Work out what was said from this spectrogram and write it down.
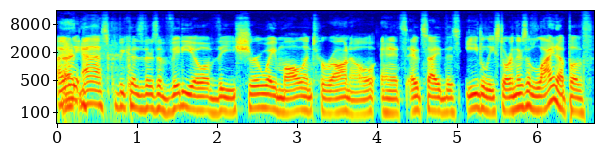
I only ask because there's a video of the Sherway Mall in Toronto, and it's outside this Eataly store, and there's a lineup of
